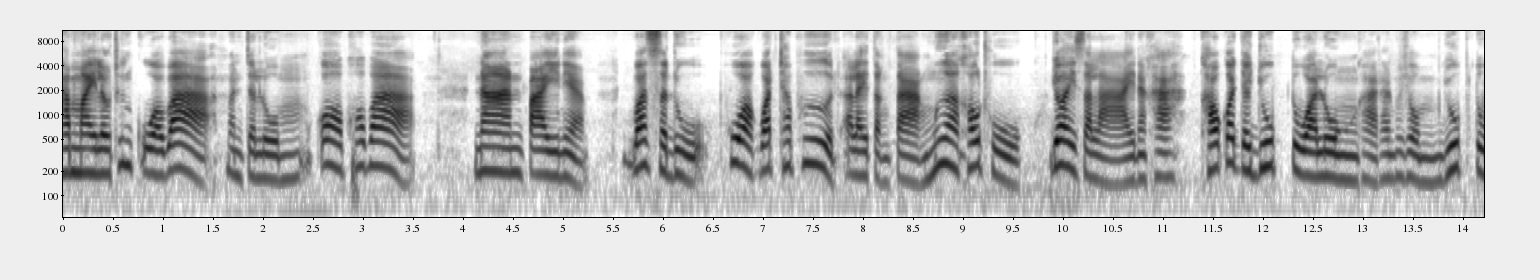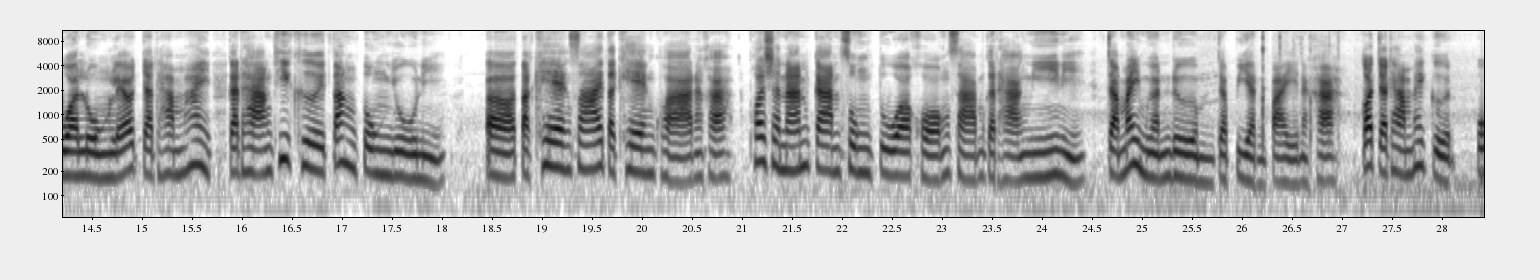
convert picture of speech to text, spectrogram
ทำไมเราถึงกลัวว่ามันจะล้ม ก็เพราะว่านานไปเนี่ยวัสดุ พวกวัชพืชอะไรต่างๆ เมื่อเขาถูกย่อยสลายนะคะเขาก็จะยุบตัวลงค่ะท่านผู้ชม ยุบตัวลงแล้วจะทำให้กระถางที่เคยตั้งตรงอยู่นี่ตะแคงซ้ายตะแคงขวานะคะ เพราะฉะนั้นการทรงตัวของสามกระถางนี้นี่ จะไม่เหมือนเดิมจะเปลี่ยนไปนะคะ ก็จะทำให้เกิดโอ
